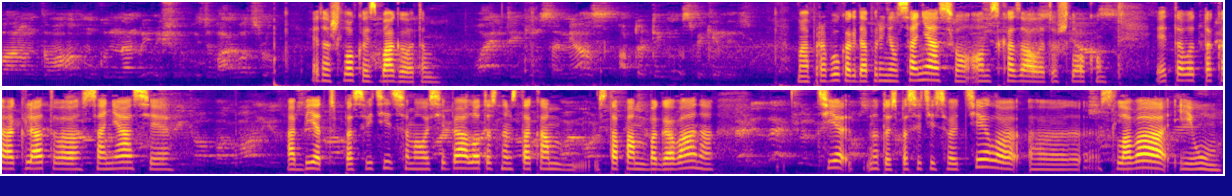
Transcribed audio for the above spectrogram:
taparam tamaha mukundhangri nishevu. This. Махапрабху, когда принял саньясу, он сказал эту шлоку. Это вот такая клятва саньяси, обет посвятить самого себя лотосным стопам, стопам Бхагавана, те, ну, то есть посвятить свое тело, э, слова и ум.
